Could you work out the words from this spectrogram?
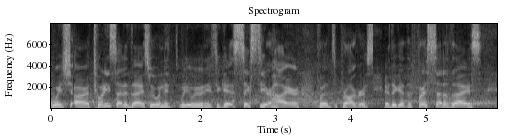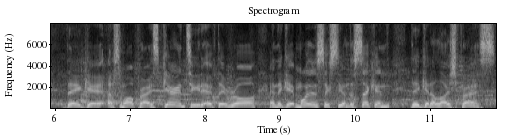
which are 20-sided dice, we would, need, we would need to get 60 or higher for it to progress. If they get the first set of dice, they get a small prize guaranteed. If they roll and they get more than 60 on the second, they get a large prize.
